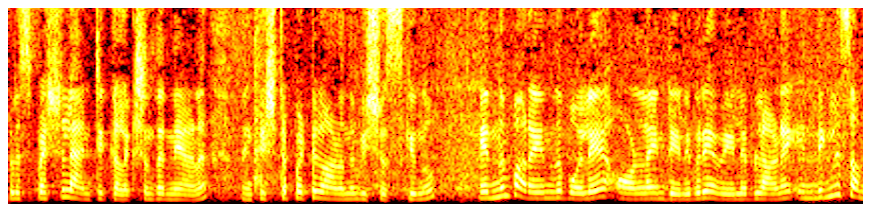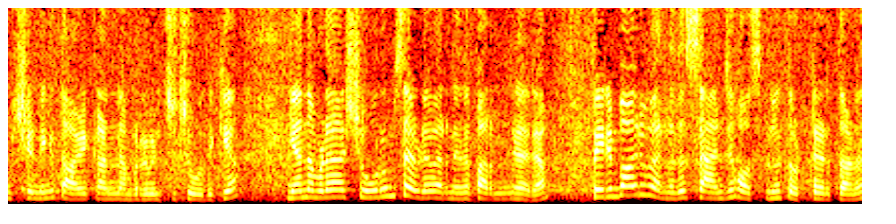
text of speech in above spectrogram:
ഒരു സ്പെഷ്യൽ ആന്റിക് കളക്ഷൻ തന്നെയാണ്. നിങ്ങൾക്ക് ഇഷ്ടപ്പെട്ട് കാണുമെന്ന് വിശ്വസിക്കുന്നു. എന്നും പറയുന്നത് പോലെ ഓൺലൈൻ ഡെലിവറി അവൈലബിൾ ആണ്. എന്തെങ്കിലും സംശയം ഉണ്ടെങ്കിൽ താഴെ കാണുന്ന നമ്പർ വിളിച്ച് ചോദിക്കുക. ഞാൻ നമ്മുടെ ഷോറൂംസ് എവിടെ വരണമെന്ന് പറഞ്ഞുതരാം. പെരുമ്പാവൂർ വരുന്നത് സാൻജു ഹോസ്പിറ്റലിന് തൊട്ടടുത്താണ്.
